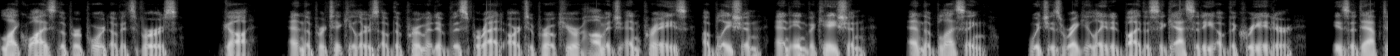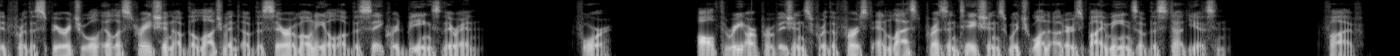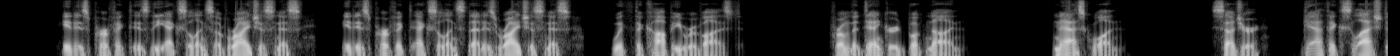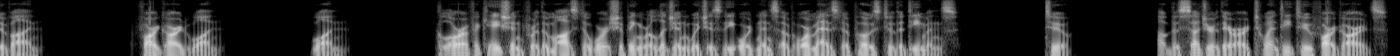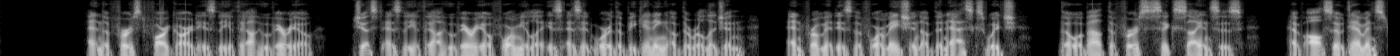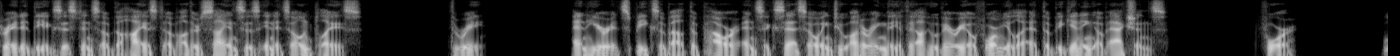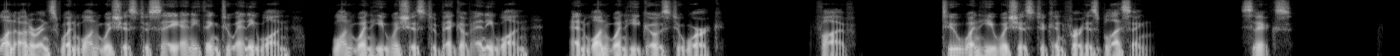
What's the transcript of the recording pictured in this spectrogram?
Likewise the purport of its verse, Ga, and the particulars of the primitive Visparad are to procure homage and praise, oblation and invocation, and the blessing, which is regulated by the sagacity of the Creator, is adapted for the spiritual illustration of the lodgment of the ceremonial of the sacred beings therein. 4. All three are provisions for the first and last presentations which one utters by means of the studyasn. 5. It is perfect is the excellence of righteousness, it is perfect excellence that is righteousness, with the copy revised. From the Denkard Book 9. Nask 1. Sujur, Gathic slash Divine. Fargard 1. 1. Glorification for the Mazda worshipping religion which is the ordinance of Ormazd opposed to the demons. 2. Of the Sujur there are 22 Fargards and the first Fargard is the Athahuvario, just as the Athahuvario formula is as it were the beginning of the religion, and from it is the formation of the Nasks which, though about the first six sciences, have also demonstrated the existence of the highest of other sciences in its own place. 3. And here it speaks about the power and success owing to uttering the Athahuvario formula at the beginning of actions. 4. One utterance when one wishes to say anything to anyone, one when he wishes to beg of anyone, and one when he goes to work. 5. 2 when he wishes to confer his blessing. 6.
